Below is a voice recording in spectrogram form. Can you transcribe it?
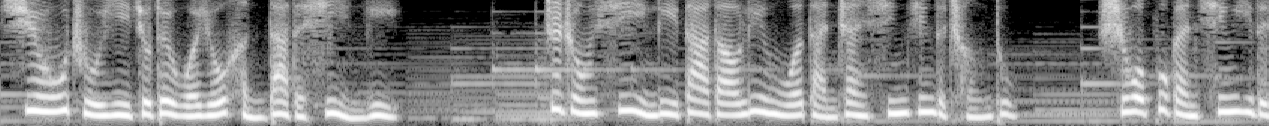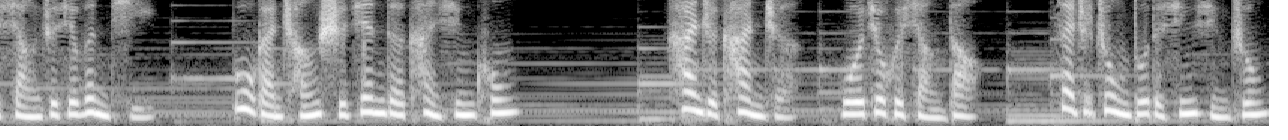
虚无主义就对我有很大的吸引力。这种吸引力大到令我胆战心惊的程度，使我不敢轻易的想这些问题，不敢长时间的看星空。看着看着，我就会想到，在这众多的星星中，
